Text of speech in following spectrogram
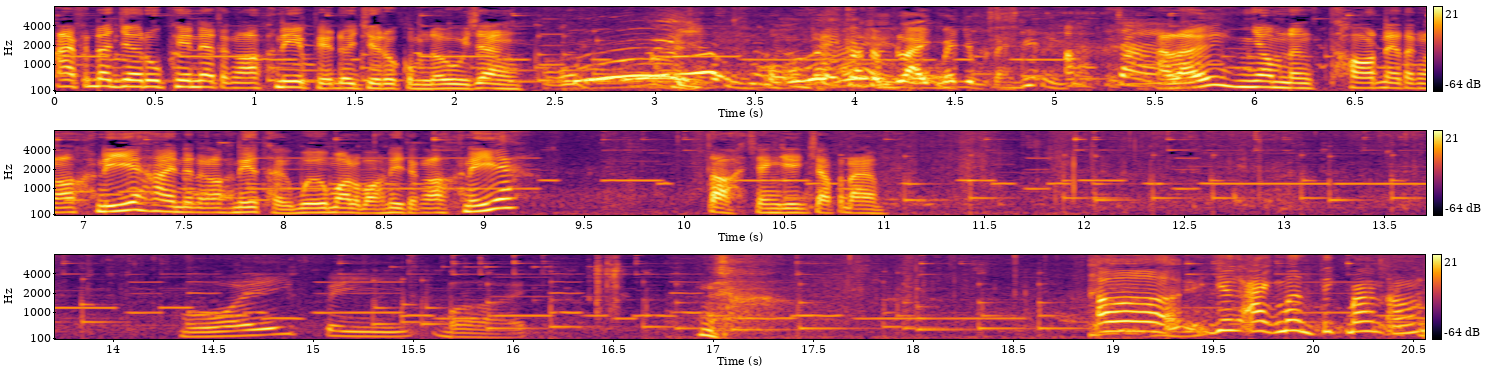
អាចផ្ដិតយករូបភាពអ្នកទាំងអស់គ្នាប្រៀបដូចជារូបគំនូអញ្ចឹងអូក៏ចម្លែកមិនខ្ញុំដែរឥឡូវខ្ញុំនឹងថតអ្នកទាំងអស់គ្នាហើយអ្នកទាំងអស់គ្នាត្រូវមើលមករបស់នេះទាំងអស់គ្នាតោះចឹងយើងចាប់ផ្ដើម1 2 3 អឺយើងអាចមើលបន្តិចបានអត់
